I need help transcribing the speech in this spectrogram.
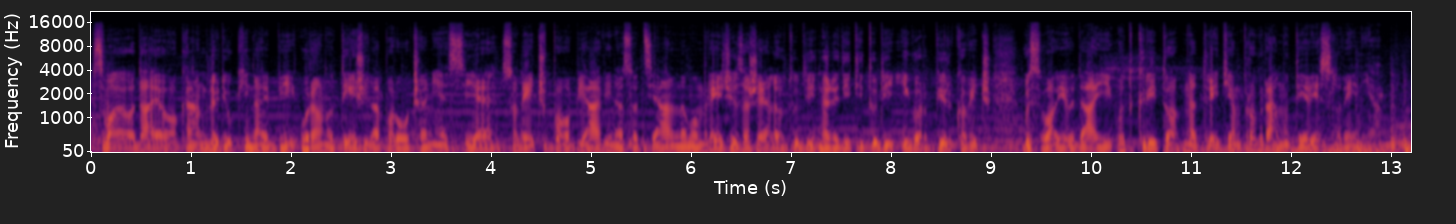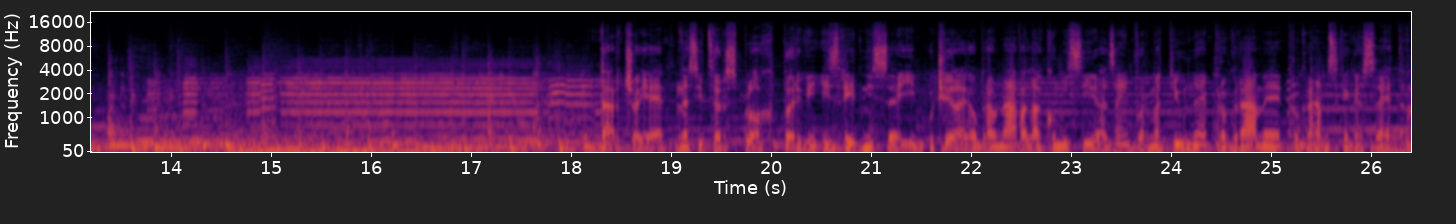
Svojo oddajo o Kanglerju, ki naj bi uravnotežila poročanje, si je, sodeč po objavi na socialnem omrežju, zaželel tudi narediti tudi Igor Pirkovič v svoji oddaji Odkrito na tretjem programu TV Slovenija. Tarčo je na sicer sploh prvi izredni seji včeraj obravnavala Komisija za informativne programe programskega sveta,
